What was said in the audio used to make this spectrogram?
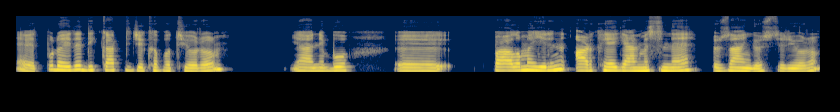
Evet burayı da dikkatlice kapatıyorum. Yani bu e, bağlama yerinin arkaya gelmesine özen gösteriyorum.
